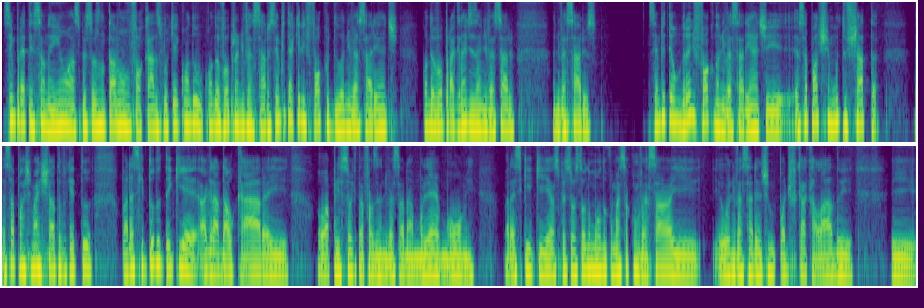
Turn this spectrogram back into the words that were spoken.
sem pretensão nenhuma. As pessoas não estavam focadas, porque quando, quando eu vou para aniversário, sempre tem aquele foco do aniversariante. Quando eu vou para grandes aniversário, aniversários, sempre tem um grande foco no aniversariante. E essa parte é muito chata. Essa parte mais chata, porque tu, parece que tudo tem que agradar o cara e ou a pessoa que está fazendo aniversário, a mulher, homem. Parece que, que as pessoas, todo mundo começa a conversar e, e o aniversariante não pode ficar calado e, e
